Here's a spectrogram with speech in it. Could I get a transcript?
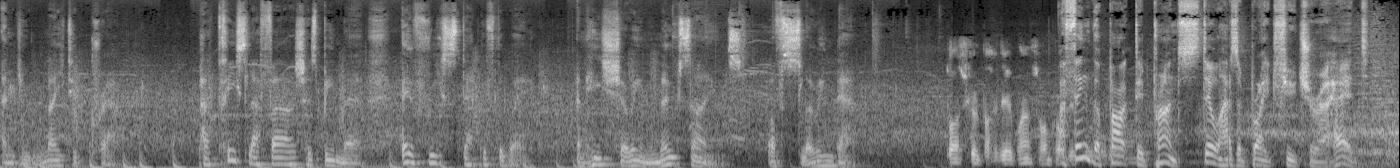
and united crowd. Patrice Lafarge has been there every step of the way, and he's showing no signs of slowing down. I think the Parc des Princes still has a bright future ahead.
